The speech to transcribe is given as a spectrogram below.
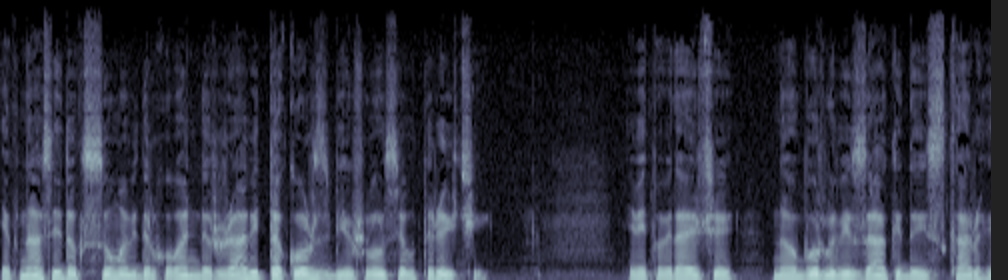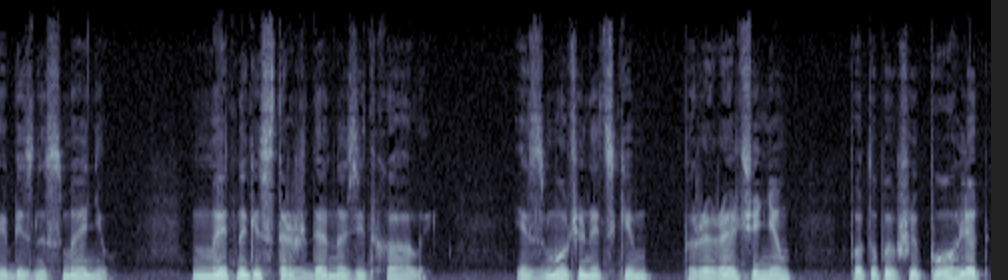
Як наслідок, сума відрахувань державі також збільшувалася втричі. Відповідаючи на обурливі закиди і скарги бізнесменів, митники стражденно зітхали і з мученицьким потупивши погляд,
